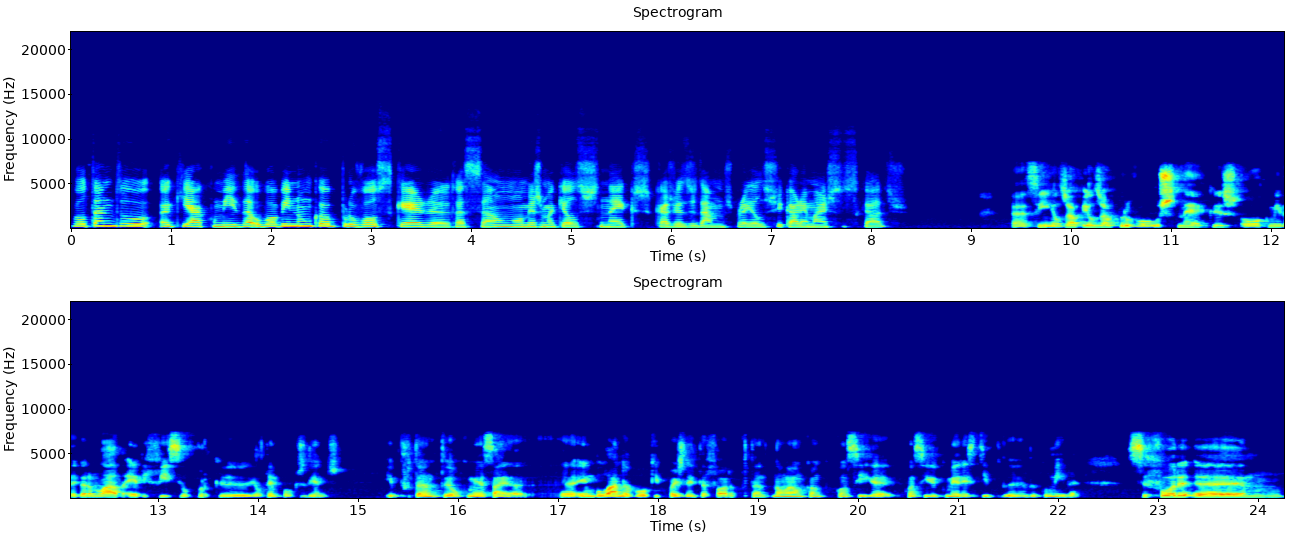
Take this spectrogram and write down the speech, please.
Voltando aqui à comida, o Bobby nunca provou sequer ração ou mesmo aqueles snacks que às vezes damos para eles ficarem mais sossegados? Uh, sim, ele já, ele já provou. Os snacks ou a comida granulada é difícil porque ele tem poucos dentes e, portanto, ele começa a, a embolar na boca e depois deita fora. Portanto, não é um cão que consiga, consiga comer esse tipo de, de comida. Se for uh,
